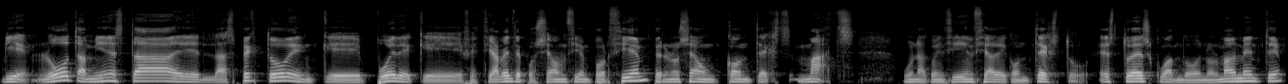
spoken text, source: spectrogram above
Bien, luego también está el aspecto en que puede que efectivamente pues sea un 100%, pero no sea un context match, una coincidencia de contexto. Esto es cuando normalmente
